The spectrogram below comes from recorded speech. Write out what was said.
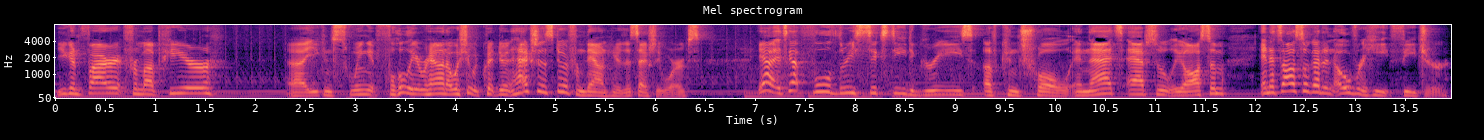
you can fire it from up here. Uh, you can swing it fully around. I wish it would quit doing. Actually, let's do it from down here. This actually works. Yeah, it's got full 360 degrees of control, and that's absolutely awesome. And it's also got an overheat feature.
